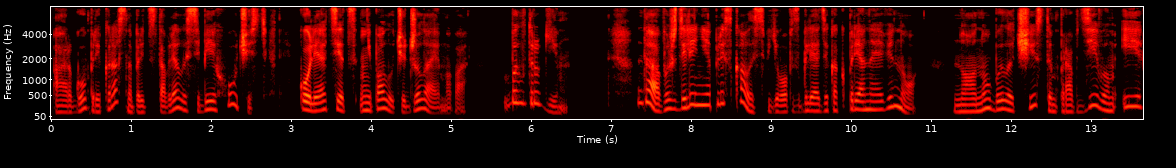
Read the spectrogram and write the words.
а Арго прекрасно представляла себе их участь, коли отец не получит желаемого, был другим. Да, вожделение плескалось в его взгляде, как пряное вино, но оно было чистым, правдивым и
